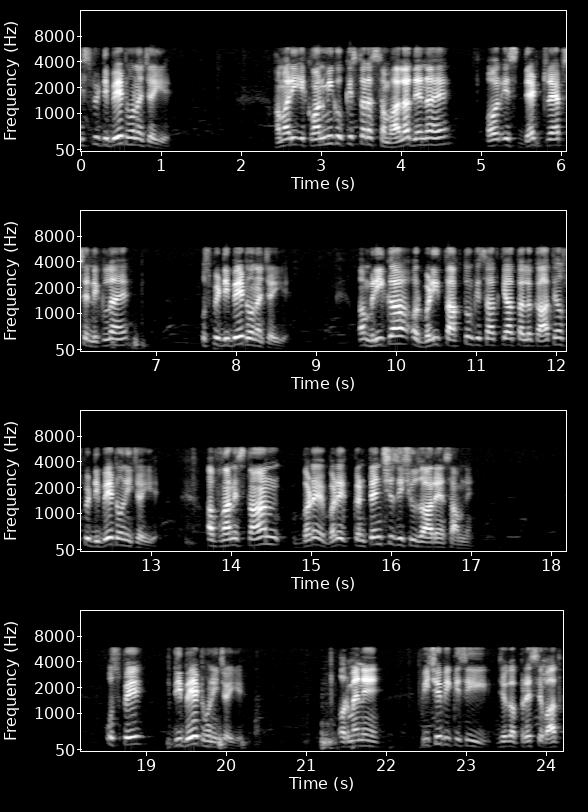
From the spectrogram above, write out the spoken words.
इस पर डिबेट होना चाहिए। हमारी इकोनॉमी को किस तरह संभाला देना है और इस डेट ट्रैप से निकलना है, उस पर डिबेट होना चाहिए। अमेरिका और बड़ी ताकतों के साथ क्या ताल्लुकात हैं, उस पर डिबेट होनी चाहिए। अफ़गानिस्तान बड़े बड़े कंटेंशियस इश्यूज़ आ रहे हैं सामने। उस पर डिबेट होनी चाहिए। और मैंने पीछे भी किसी जगह प्रेस से बात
